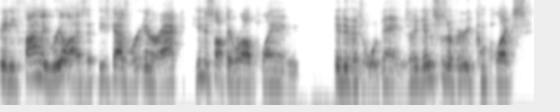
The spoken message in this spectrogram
And he finally realized that these guys were interacting. He just thought they were all playing individual games. And again, this is a very complex,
